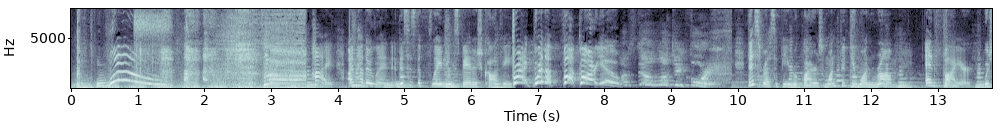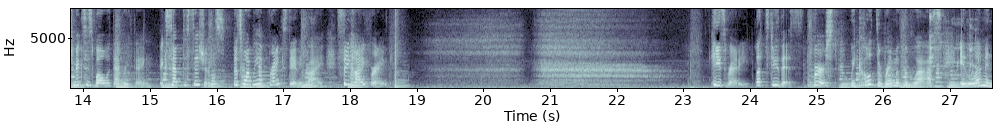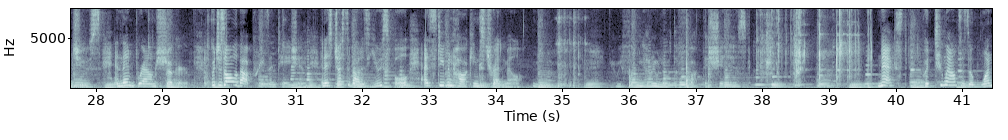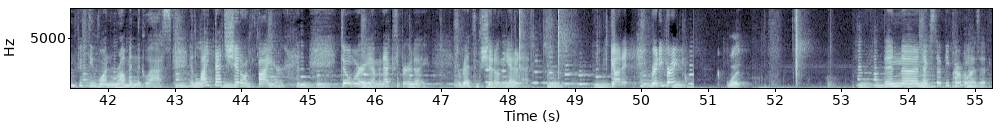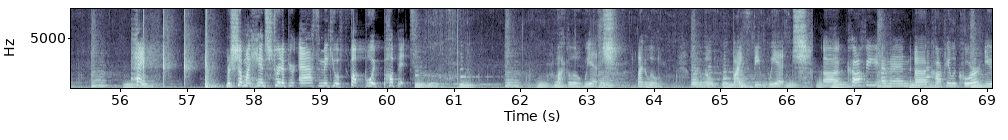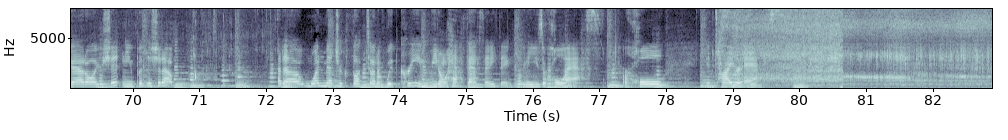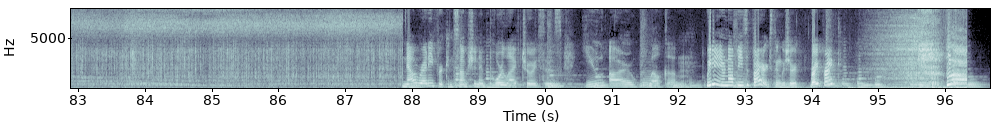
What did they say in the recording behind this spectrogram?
Woo! Hi, I'm Heather Lynn, and this is the Flaming Spanish Coffee. Frank, where the fuck are you? I'm still looking for it! This recipe requires 151 rum and fire, which mixes well with everything, except decisions. That's why we have Frank standing by. Say hi, Frank. He's ready. Let's do this. First, we coat the rim of the glass in lemon juice and then brown sugar, which is all about presentation and is just about as useful as Stephen Hawking's treadmill. Are we fucking, I don't even know what the fuck this shit is. Next, put two ounces of 151 rum in the glass and light that shit on fire. don't worry, I'm an expert. I, I read some shit on the internet. Got it. Ready, Frank? What? Then uh, next up, you caramelize it. Hey! I'm gonna shove my hand straight up your ass and make you a fuckboy puppet. Ooh. I'm like a little witch. Like a little, like a little feisty witch. Uh, coffee and then uh, coffee liqueur. You add all your shit and you put this shit out. Add uh, one metric fuck ton of whipped cream. We don't half-ass anything. We're gonna use our whole ass. Our whole entire ass. Now hmm. ready for consumption and poor life choices. You are welcome. We didn't even have to use a fire extinguisher, right Frank?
